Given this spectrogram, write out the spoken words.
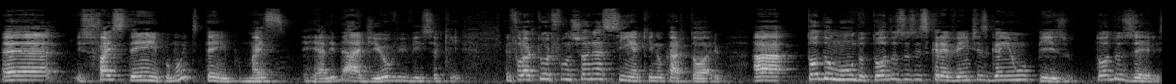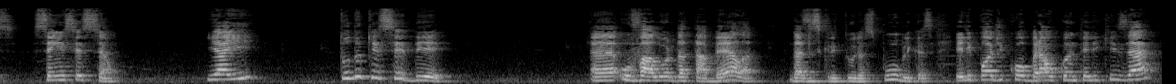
É, isso faz tempo, muito tempo, mas realidade, eu vivi isso aqui. Ele falou, Arthur, funciona assim aqui no cartório. Ah, todo mundo, todos os escreventes ganham o piso, todos eles, sem exceção. E aí, tudo que exceder é, o valor da tabela das escrituras públicas, ele pode cobrar o quanto ele quiser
